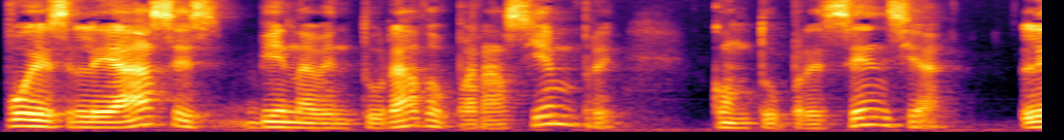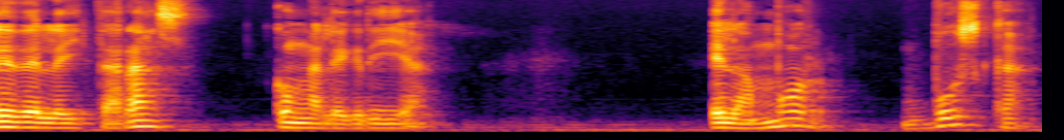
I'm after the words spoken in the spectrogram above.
pues le haces bienaventurado para siempre, con tu presencia le deleitarás con alegría. El amor busca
